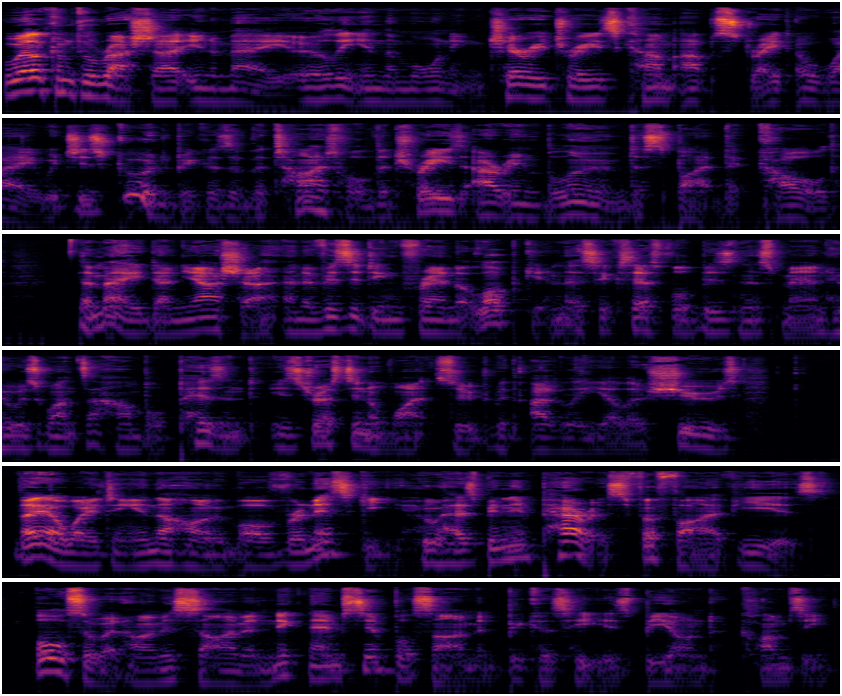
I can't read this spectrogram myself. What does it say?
Welcome to Russia in May, early in the morning. Cherry trees come up straight away, which is good because of the title. The trees are in bloom despite the cold. The maid, Dunyasha, and a visiting friend, Lopkin, a successful businessman who was once a humble peasant, is dressed in a white suit with ugly yellow shoes. They are waiting in the home of Ranevsky, who has been in Paris for five years. Also at home is Simon, nicknamed Simple Simon because he is beyond clumsy.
